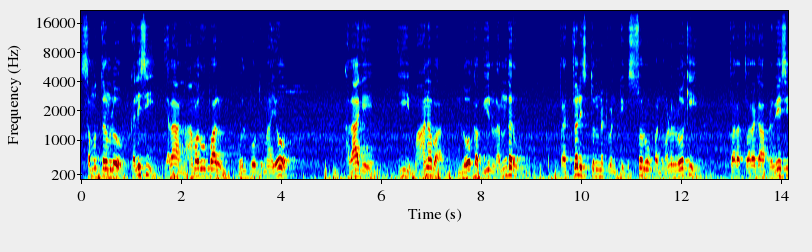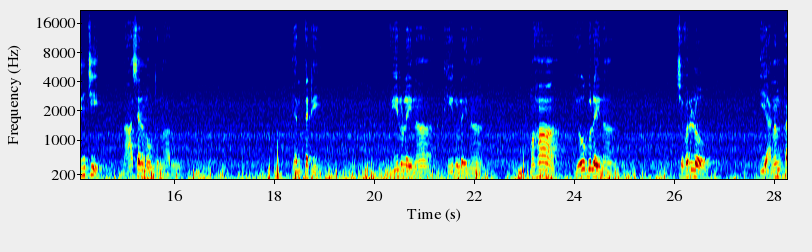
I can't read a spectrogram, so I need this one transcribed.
సముద్రంలో కలిసి ఎలా నామరూపాలు కోల్పోతున్నాయో అలాగే ఈ మానవ లోక వీరులందరూ ప్రజ్వలిస్తున్నటువంటి విశ్వరూప నోళ్ళలోకి త్వర త్వరగా ప్రవేశించి నాశనమవుతున్నారు. ఎంతటి వీరులైనా ధీరులైనా మహాయోగులైన చివరిలో ఈ అనంత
